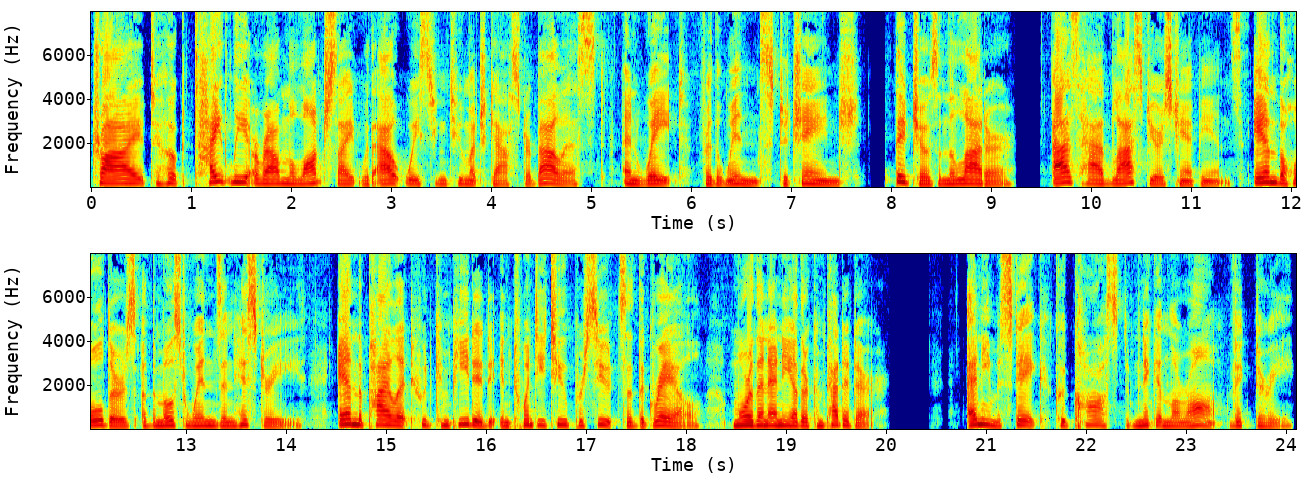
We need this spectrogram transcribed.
try to hook tightly around the launch site without wasting too much gas or ballast, and wait for the winds to change. They'd chosen the latter, as had last year's champions and the holders of the most wins in history, and the pilot who'd competed in 22 pursuits of the Grail, more than any other competitor. Any mistake could cost Nick and Laurent victory.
